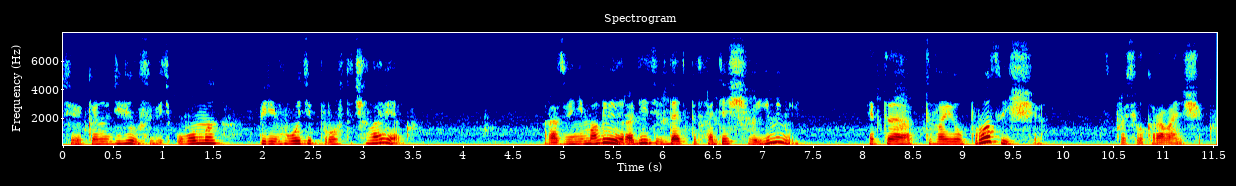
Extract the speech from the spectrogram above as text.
Сюрикен удивился, ведь Омме в переводе просто человек. Разве не могли родители дать подходящего имени? Это твое прозвище? Спросил караванщик.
